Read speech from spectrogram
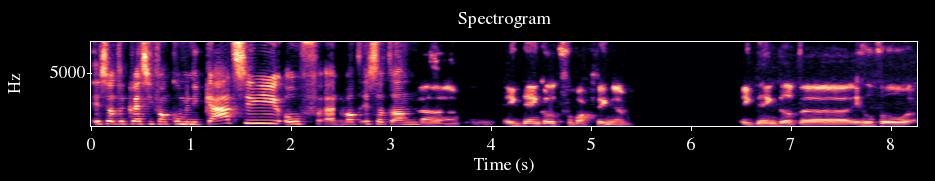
Is dat een kwestie van communicatie of eh, wat is dat dan? Uh, ik denk ook verwachtingen. Ik denk dat heel, veel,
